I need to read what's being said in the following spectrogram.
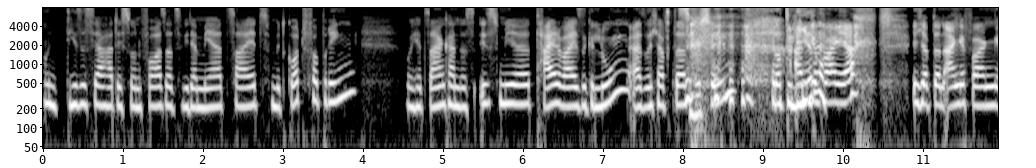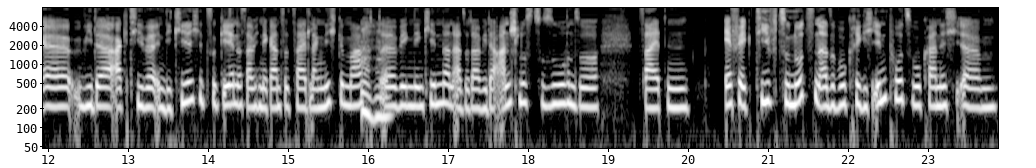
Und dieses Jahr hatte ich so einen Vorsatz, wieder mehr Zeit mit Gott verbringen wo ich jetzt sagen kann, das ist mir teilweise gelungen. Also ich habe dann angefangen, ja. Ich habe dann angefangen, äh, wieder aktiver in die Kirche zu gehen. Das habe ich eine ganze Zeit lang nicht gemacht mhm. äh, wegen den Kindern. Also da wieder Anschluss zu suchen, so Zeiten effektiv zu nutzen. Also wo kriege ich Inputs, wo kann ich ähm,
